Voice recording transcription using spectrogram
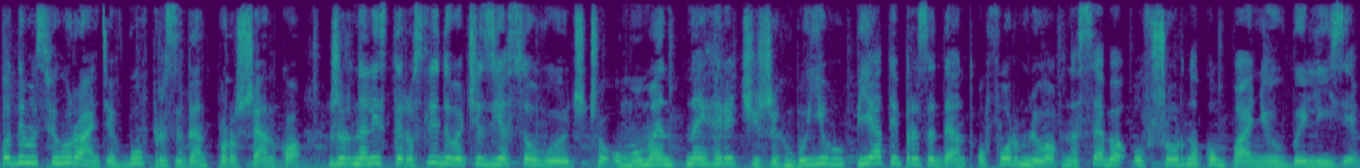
Одним із фігурантів був президент Порошенко. Журналісти-розслідувачі з'ясовують, що у момент найгарячіших боїв п'ятий президент оформлював на себе офшорну компанію в Белізі.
